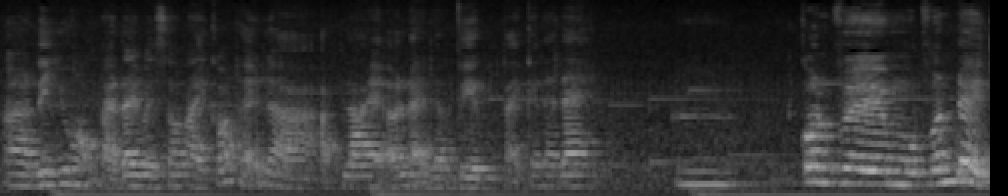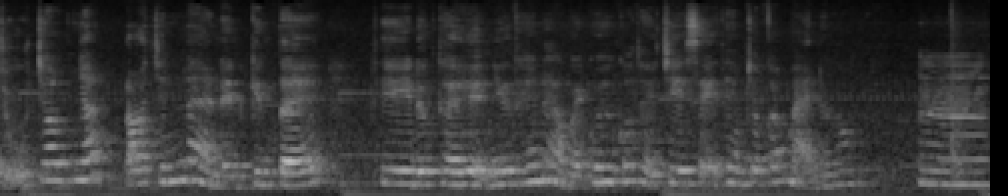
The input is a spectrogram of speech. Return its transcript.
à, đi du học tại đây và sau này có thể là apply ở lại làm việc tại Canada. Uhm. Còn về một vấn đề chủ chốt nhất đó chính là nền kinh tế. Thì được thể hiện như thế nào? Vậy Quyên có thể chia sẻ thêm cho các bạn được không? Uhm,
